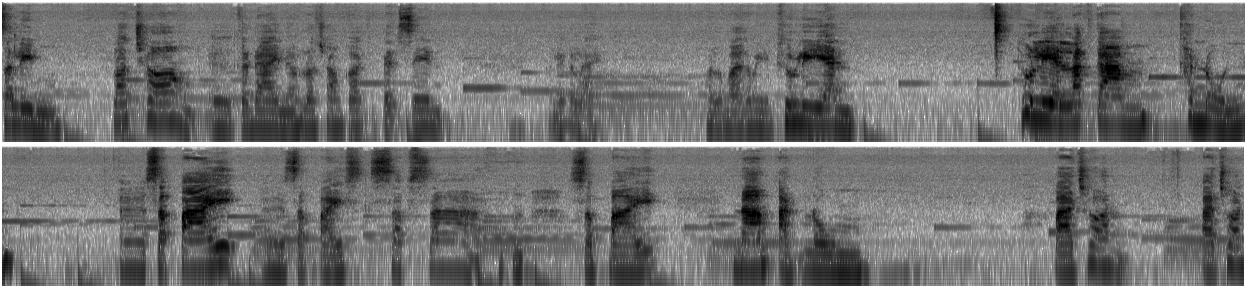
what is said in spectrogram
สลิมลอดช่องเออก็ได้เนะลอดช่องก็เป็นเส้นเขาเรียกอะไรผลไม้ก็มีทุเรียน ทุเรียนละกำขนุนเออสไปซ์เออสไปซ์ซับซ่าสไปซ์น้ำอัดลมปลาช่อนปลาช่อน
